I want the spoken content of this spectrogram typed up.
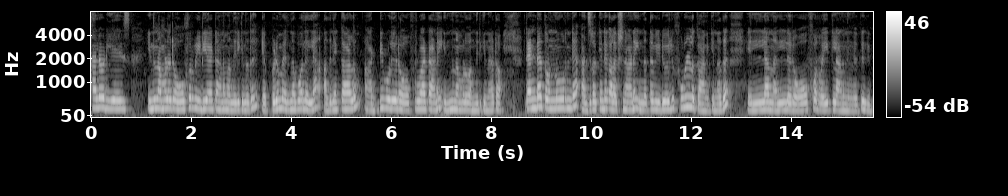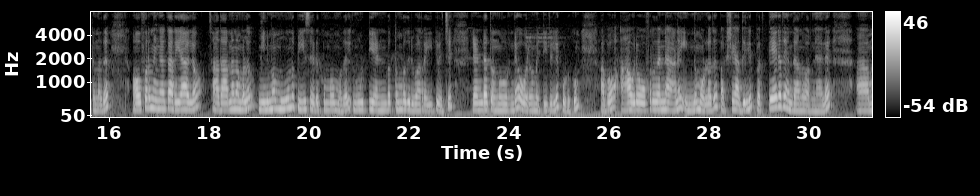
Hello dears ഇന്ന് നമ്മളൊരു offer video ആയിട്ടാണ് വന്നിരിക്കുന്നത്. എപ്പോഴും വരുന്ന പോലെയല്ല അതിനേക്കാളും അടിപൊളി ഒരു ഓഫറുമായിട്ടാണ് ഇന്ന് നമ്മൾ വന്നിരിക്കുന്നത് കേട്ടോ. രണ്ട് തൊണ്ണൂറിന്റെ അജ്രക്കിന്റെ കളക്ഷനാണ് ഇന്നത്തെ വീഡിയോയിൽ ഫുള്ള് കാണിക്കുന്നത്. എല്ലാം നല്ലൊരു ഓഫർ റേറ്റിലാണ് നിങ്ങൾക്ക് കിട്ടുന്നത്. ഓഫർ നിങ്ങൾക്ക് അറിയാമല്ലോ സാധാരണ നമ്മൾ മിനിമം മൂന്ന് പീസ് എടുക്കുമ്പോൾ മുതൽ നൂറ്റി എൺപത്തൊമ്പത് രൂപ റേറ്റ് വെച്ച് രണ്ട് തൊണ്ണൂറിന്റെ ഓരോ മെറ്റീരിയൽ കൊടുക്കും. അപ്പോൾ ആ ഒരു ഓഫർ തന്നെയാണ് ഇന്നും ഉള്ളത്. പക്ഷേ അതിൽ പ്രത്യേകത എന്താണെന്ന് പറഞ്ഞാൽ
